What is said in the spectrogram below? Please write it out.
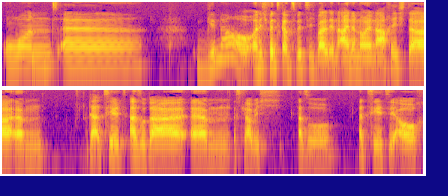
Und äh, genau. Und ich finde es ganz witzig, weil in eine neue Nachricht, da, ähm, da erzählt, also da ähm, ist, glaube ich, also erzählt sie auch,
